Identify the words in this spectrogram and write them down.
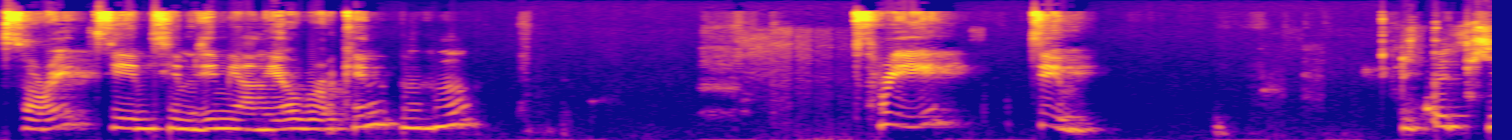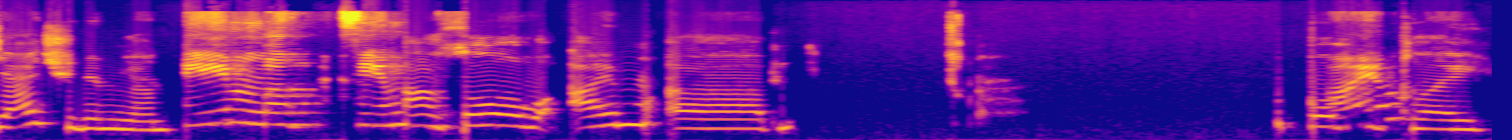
Sorry, team, team, Dimyan, you're working. Mm-hmm. Three. Team. Так я чи Дем'ян? Team. Team. Ah, hello, I'm uh, Poppy I'm- Play.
